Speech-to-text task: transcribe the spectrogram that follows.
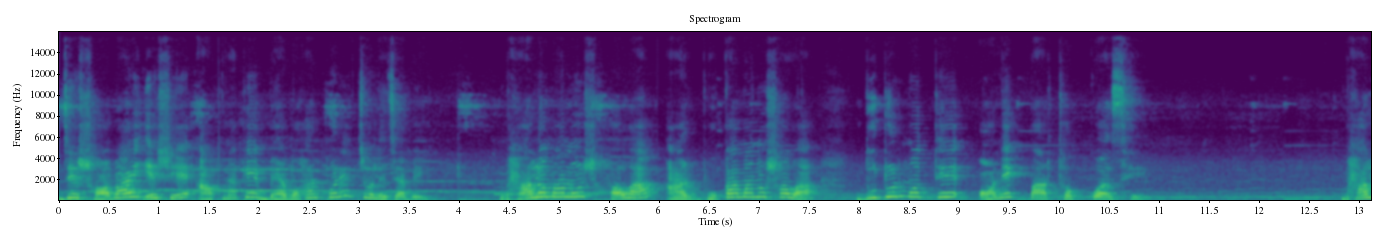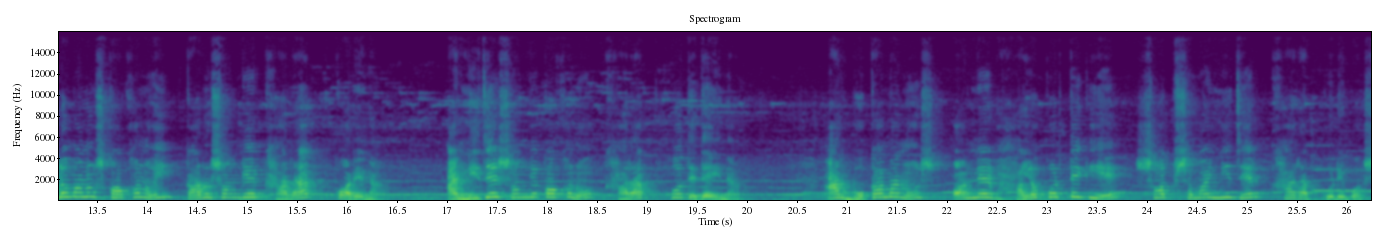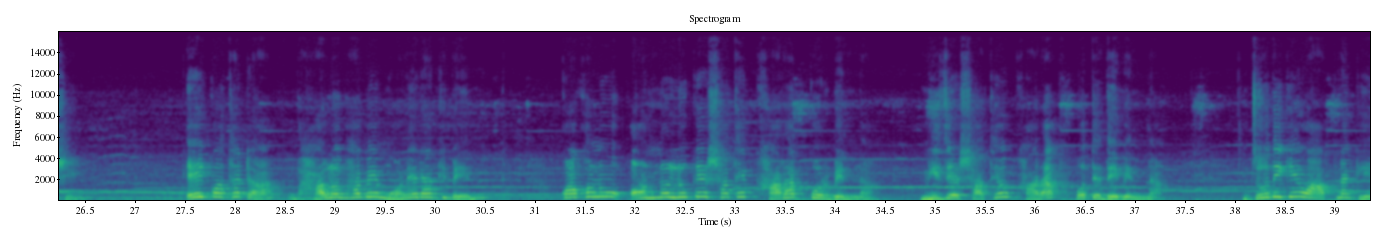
যে সবাই এসে আপনাকে ব্যবহার করে চলে যাবে। ভালো মানুষ হওয়া আর বোকা মানুষ হওয়া দুটোর মধ্যে অনেক পার্থক্য আছে। ভালো মানুষ কখনোই কারও সঙ্গে খারাপ করে না, আর নিজের সঙ্গে কখনো খারাপ হতে দেয় না। আর বোকা মানুষ অন্যের ভালো করতে গিয়ে সব সময় নিজের খারাপ করে বসে। এই কথাটা ভালোভাবে মনে রাখবেন, কখনো অন্য লোকের সাথে খারাপ করবেন না, নিজের সাথেও খারাপ হতে দেবেন না। যদি কেউ আপনাকে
